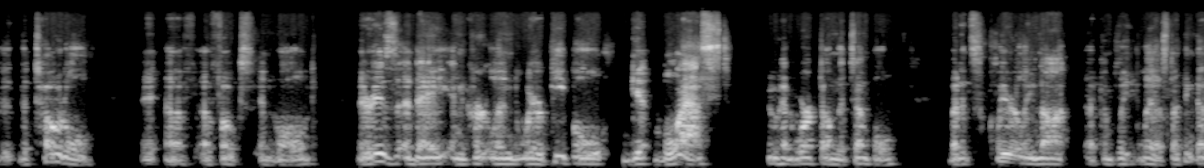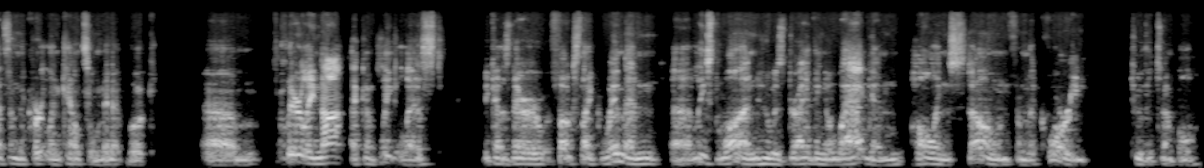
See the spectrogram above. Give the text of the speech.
the, the total eh, of, of folks involved. There is a day in Kirtland where people get blessed who had worked on the temple, but it's clearly not a complete list. I think that's in the Kirtland Council Minute Book. Um, clearly not a complete list because there are folks like women, uh, at least one, who was driving a wagon hauling stone from the quarry to the temple,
